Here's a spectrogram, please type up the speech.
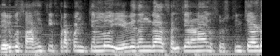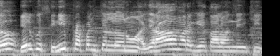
తెలుగు సాహితీ ప్రపంచంలో ఏ విధంగా సంచలనాలు సృష్టించాడో తెలుగు సినీ ప్రపంచంలోనూ అజరామర గీతాలు నుంచి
